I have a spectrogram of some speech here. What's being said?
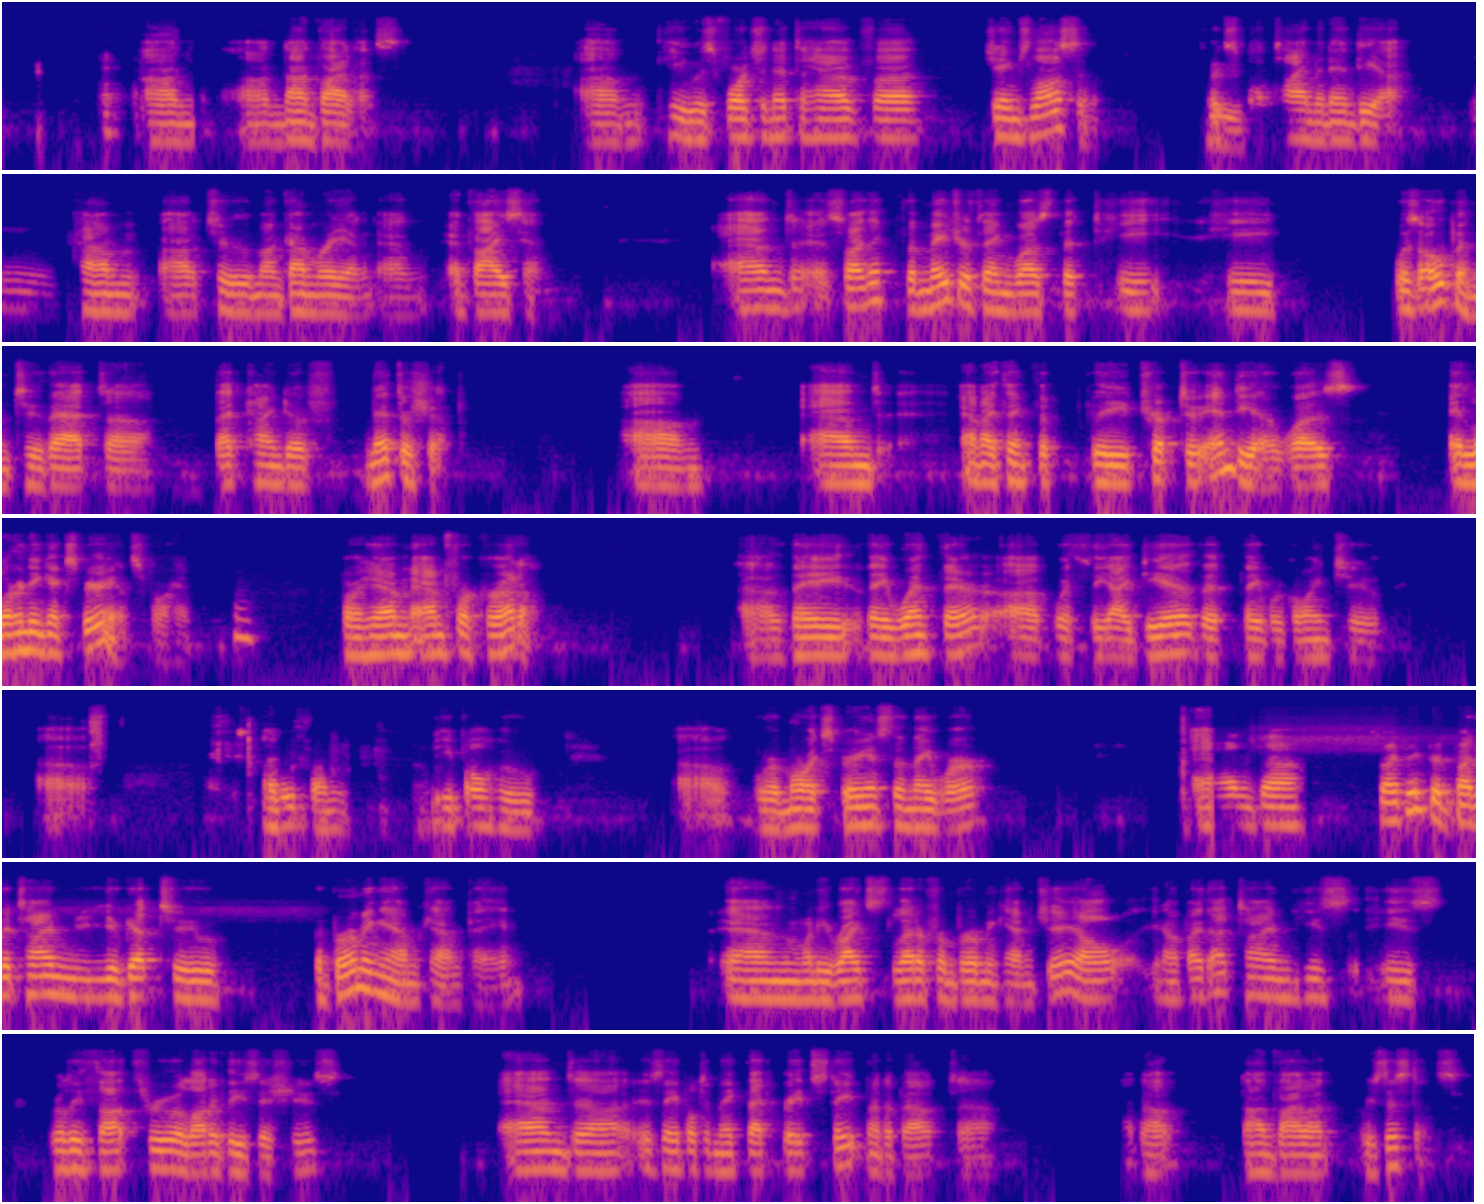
on, on nonviolence. Um, he was fortunate to have uh, James Lawson, who mm. spent time in India. Come uh, to Montgomery and, and advise him. And uh, so I think the major thing was that he, he was open to that, uh, that kind of mentorship. Um, and, and I think that the trip to India was a learning experience for him, mm. for him and for Coretta. Uh, they they went there uh, with the idea that they were going to uh, study from people who uh, were more experienced than they were, and uh, so I think that by the time you get to the Birmingham campaign, and when he writes the letter from Birmingham jail, you know, by that time he's he's really thought through a lot of these issues and uh, is able to make that great statement about, uh, about nonviolent resistance.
